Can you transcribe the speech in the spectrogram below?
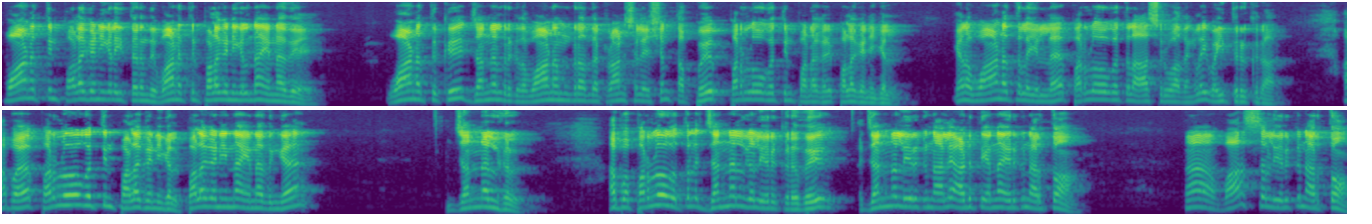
வானத்தின் பலகணிகளை திறந்து. வானத்தின் பலகணிகள்னா என்னது? வானத்துக்கு ஜன்னல் இருக்குது? வானம்ன்ற அந்த டிரான்ஸ்லேஷன் தப்பு. பரலோகத்தின் பலக பலகணிகள் ஏன்னா வானத்தில் இல்லை பரலோகத்தில் ஆசீர்வாதங்களை வைத்திருக்கிறார். அப்போ பரலோகத்தின் பலகனிகள் பலகனின்னா என்னதுங்க? ஜன்னல்கள். அப்போ பரலோகத்தில் ஜன்னல்கள் இருக்கிறது. ஜன்னல் இருக்குனாலே அடுத்து என்ன இருக்குன்னு அர்த்தம்? ஆ வாசல் இருக்குன்னு அர்த்தம்.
